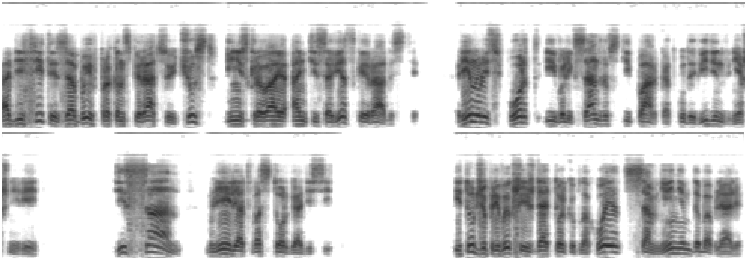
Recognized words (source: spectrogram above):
Одесситы, забыв про конспирацию чувств и не скрывая антисоветской радости, ринулись в порт и в Александровский парк, откуда виден внешний рейд. «Десант!» — млели от восторга одесситы. И тут же привыкшие ждать только плохое, с сомнением добавляли.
